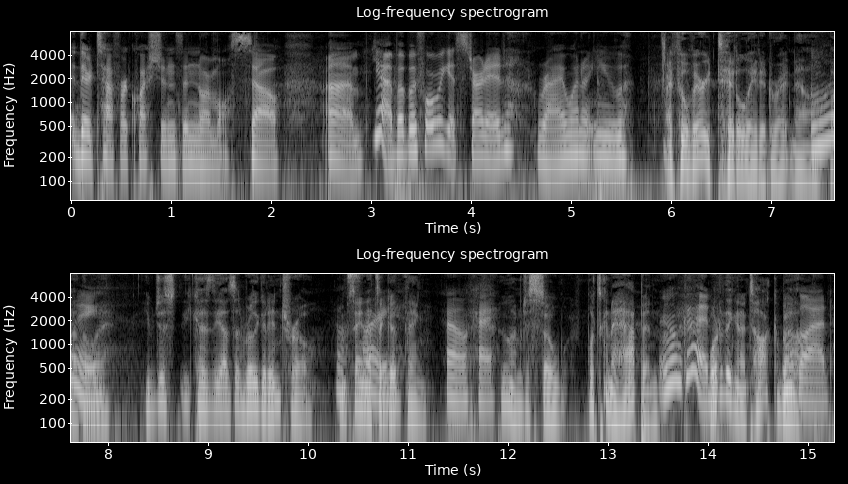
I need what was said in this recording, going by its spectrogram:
They're tougher questions than normal. So, um, yeah. But before we get started, Rye, why don't you? I feel very titillated right now. Why? By the way. You've just because that's a really good intro. Oh, I'm saying sorry. that's a good thing. Oh, okay. Ooh, I'm just so. What's going to happen? Oh, good. What are they going to talk about? I'm glad.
